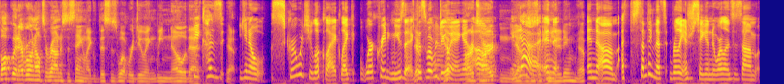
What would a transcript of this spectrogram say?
fuck what everyone else around us is saying. Like this is what we're doing. We know that because yeah. you know screw what you look like like we're creating music Yep. is what we're Yep. doing and Art's um, art and, yeah, yeah, this is and community. Yep. and um something that's really interesting in New Orleans is um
